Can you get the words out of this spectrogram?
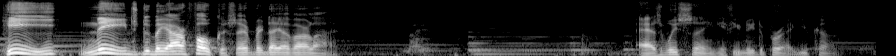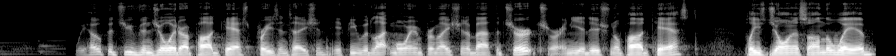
He needs to be our focus every day of our life. As we sing, if you need to pray, you come. We hope that you've enjoyed our podcast presentation. If you would like more information about the church or any additional podcast, please join us on the web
